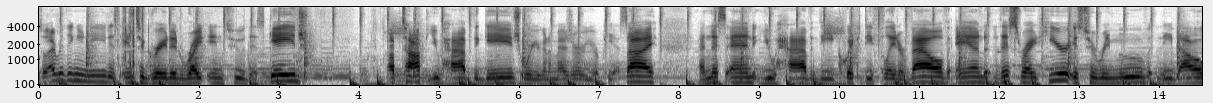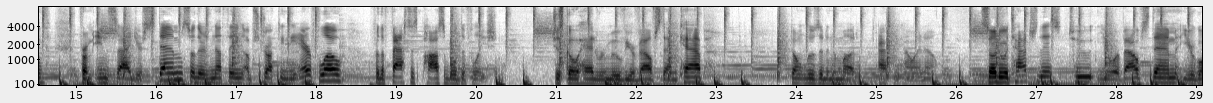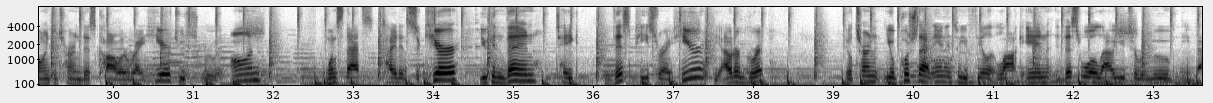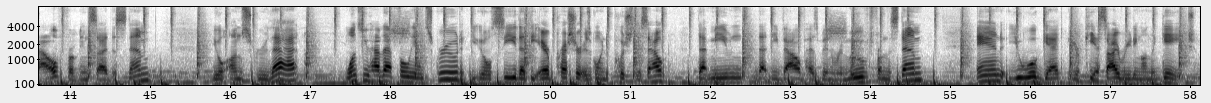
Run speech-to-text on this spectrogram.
So everything you need is integrated right into this gauge. Up top, you have the gauge where you're gonna measure your PSI. And this end, you have the quick deflator valve. And this right here is to remove the valve from inside your stem so there's nothing obstructing the airflow for the fastest possible deflation. Just go ahead, remove your valve stem cap. Don't lose it in the mud. Ask me how I know. So to attach this to your valve stem, you're going to turn this collar right here to screw it on. Once that's tight and secure, you can then take this piece right here, the outer grip, you'll turn, you'll push that in until you feel it lock in. This will allow you to remove the valve from inside the stem. You'll unscrew that. Once you have that fully unscrewed, you'll see that the air pressure is going to push this out. That means that the valve has been removed from the stem and you will get your PSI reading on the gauge.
